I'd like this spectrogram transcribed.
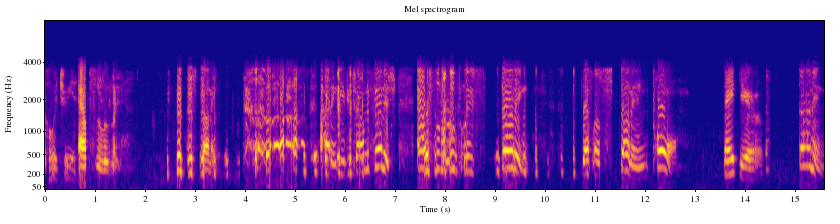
Poetry is. Absolutely. Stunning. I didn't give you time to finish. Absolutely stunning. That's a stunning poem. Thank you. Stunning.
